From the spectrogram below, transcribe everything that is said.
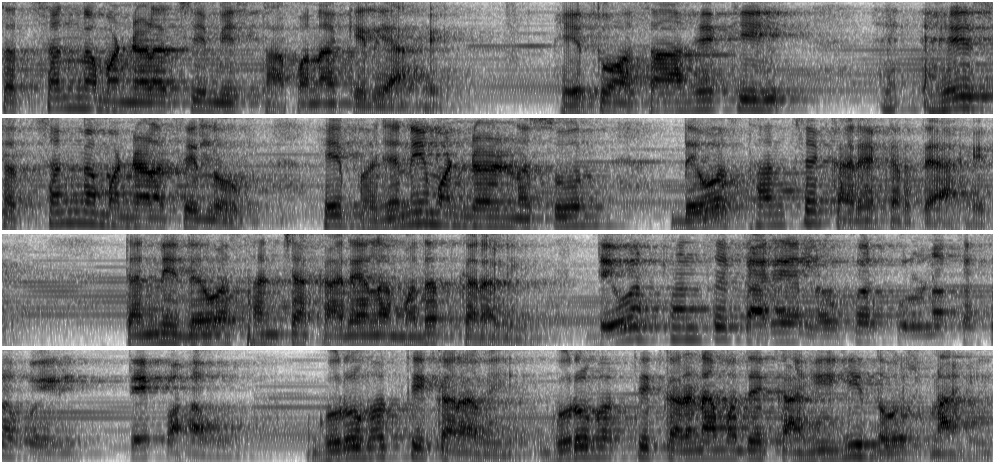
सत्संग मंडळाची मी स्थापना केली आहे. हेतू असा आहे की हे- सत्संग मंडळाचे लोक हे भजनी मंडळ नसून देवस्थानचे कार्यकर्ते आहेत. त्यांनी देवस्थानच्या कार्याला मदत करावी. देवस्थानचं कार्य लवकर पूर्ण कसं होईल ते पाहावं. गुरुभक्ती करावी. गुरुभक्ती करण्यामध्ये काहीही दोष नाही.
